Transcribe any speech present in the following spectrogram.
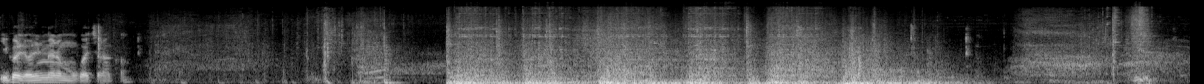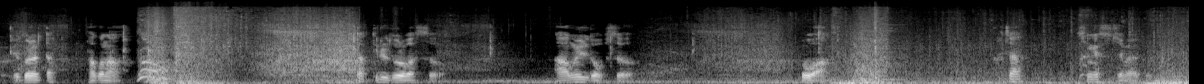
이걸 열면은 뭐가 있지 않을까? 이걸 딱 하거나 딱 뒤를 돌아봤어. 아무 일도 없어. 좋아 가자. 신경 쓰지 말고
